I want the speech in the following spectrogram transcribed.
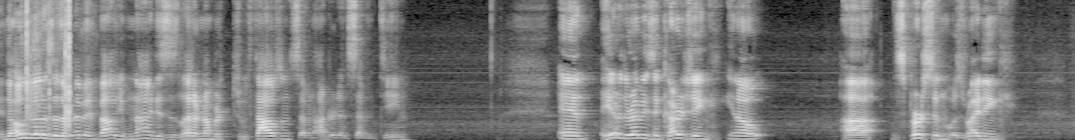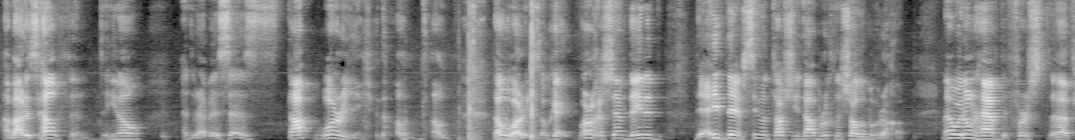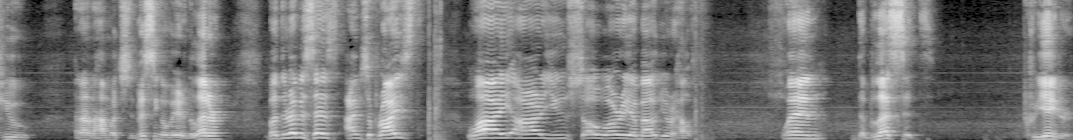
in the Holy Letters of the Rebbe in volume 9, this is letter number 2717. And here the Rebbe is encouraging, you know, uh, this person was writing about his health, and, you know, and the Rebbe says, stop worrying. don't, don't, don't worry. It's okay. Baruch Hashem dated the eighth day of Sivan Tavshin Dal Brooklyn Shalom Uvracha. Now we don't have the first uh, few, I don't know how much is missing over here in the letter, but the Rebbe says, I'm surprised. Why are you so worried about your health? When the blessed Creator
